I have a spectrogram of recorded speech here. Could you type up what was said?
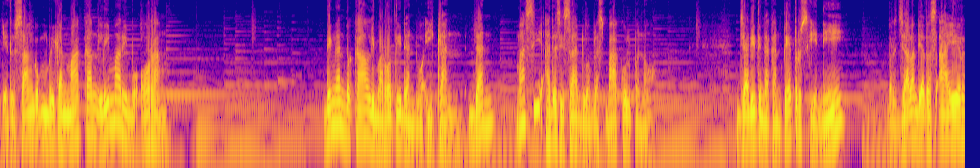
yaitu sanggup memberikan makan 5.000 orang dengan bekal lima roti dan dua ikan, dan masih ada sisa 12 bakul penuh. Jadi tindakan Petrus ini berjalan di atas air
